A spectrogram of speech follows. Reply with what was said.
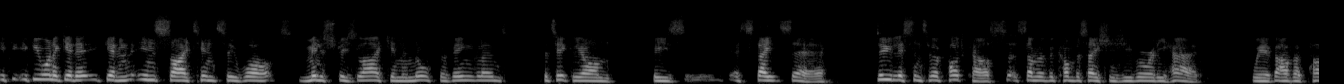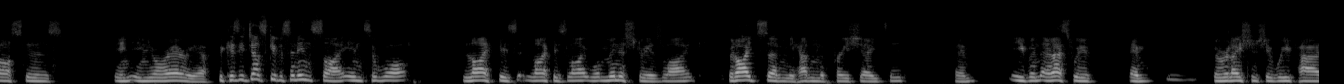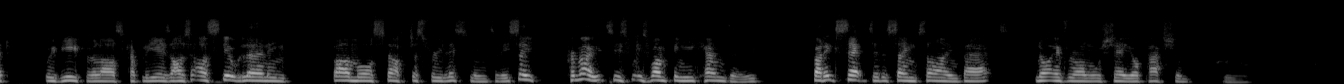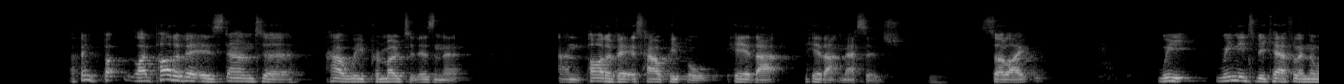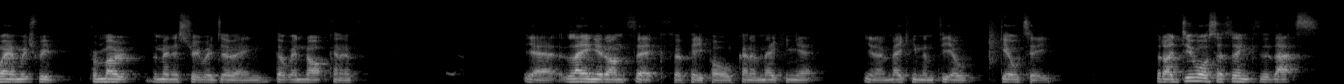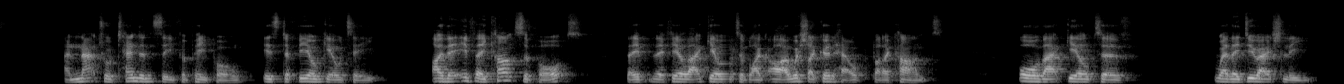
if, if you want to get a, get an insight into what ministries like in the north of England, particularly on these estates there, do listen to a podcast. Some of the conversations you've already had with other pastors in, in your area, because it does give us an insight into what life is life is like, what ministry is like, that I'd certainly hadn't appreciated. Um, even and that's with um, the relationship we've had with you for the last couple of years. I was, I was still learning far more stuff just through listening to me. So promote is, is one thing you can do, but accept at the same time that not everyone will share your passion. I think like part of it is down to how we promote it, isn't it? And part of it is how people hear that hear that message. Mm. So like we we need to be careful in the way in which we promote the ministry we're doing that we're not kind of yeah laying it on thick for people kind of making it you know making them feel guilty. But i do also think that that's a natural tendency for people is to feel guilty either if they can't support they, they feel that guilt of like oh i wish i could help but i can't or that guilt of where they do actually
